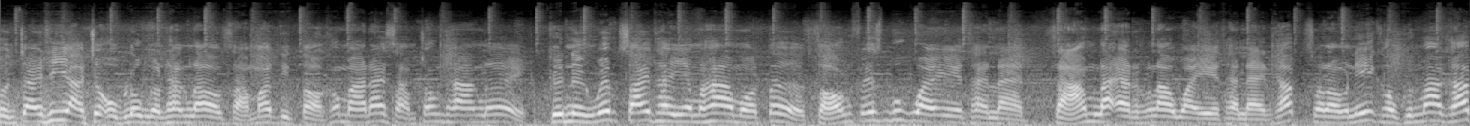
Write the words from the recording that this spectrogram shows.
สนใจที่อยากจะอบรมกับทางเราสามารถติดต่อเข้ามาได้ 3 ช่องทางเลย คือ 1 เว็บไซต์ไทยยามาฮ่ามอเตอร์2 Facebook YA Thailand 3ไลน์แอดของเรา YA Thailand ครับสำหรับวันนี้ขอบคุณมากครับ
